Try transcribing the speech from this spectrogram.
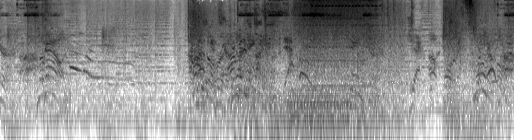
Danger. Down. Crossover combination. Danger. Jack. How boring. Wonderful.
